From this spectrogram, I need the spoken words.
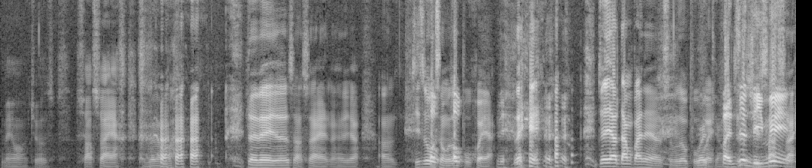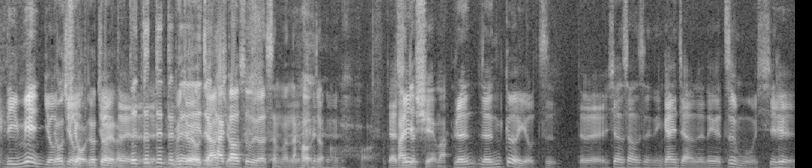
没有就耍帅啊。对对，就是耍帅，然后就嗯，其实我什么都不会啊，所以 就是要当班的人什么都不会。反正里面里面有有酒就对了。对对对对对就，就他告诉我有什么，然后就哦好，对，反正就学嘛。人人各有志，对不对？像上次你刚才讲的那个字母系列，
